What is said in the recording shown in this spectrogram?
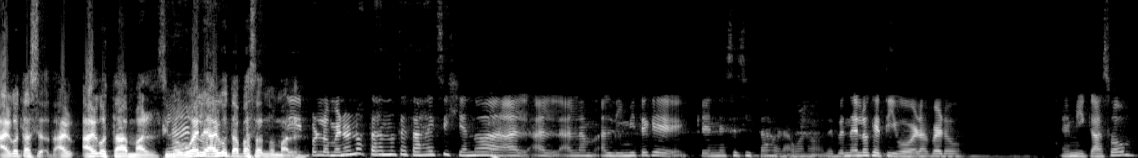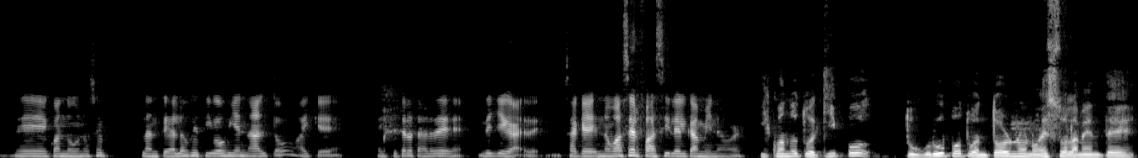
algo está, algo está mal. Si no duele, algo está pasando mal. Y por lo menos no, estás, no te estás exigiendo al límite que, que, necesitas, ¿verdad? Bueno, depende del objetivo, ¿verdad? Pero en mi caso, eh, cuando uno se plantea el objetivo bien alto, hay que, hay que tratar de, de llegar. o sea, que no va a ser fácil el camino, ¿verdad? Y cuando tu equipo, tu grupo, tu entorno no es solamente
